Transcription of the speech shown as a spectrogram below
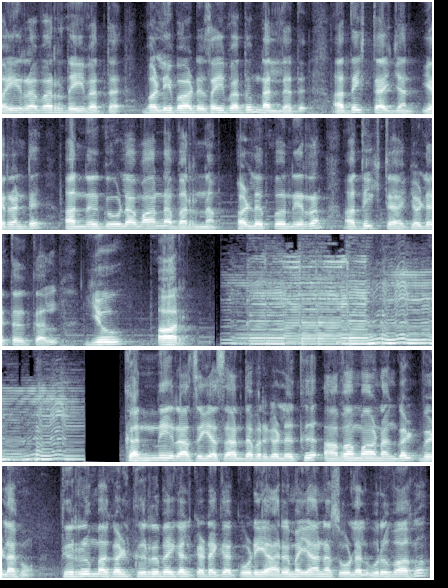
பைரவர் தெய்வத்தை வழிபாடு செய்வதும் நல்லது. அதிர்ஷ்டயன் இரண்டு அனுகூலமான வர்ணம் பழுப்பு நிறம் அதிர்ஷ்ட எழுத்துக்கள் யூ ஆர். கன்னி ராசியை சார்ந்தவர்களுக்கு அவமானங்கள் விலகும். திருமகள் கிருபைகள் கிடைக்கக்கூடிய அருமையான சூழல் உருவாகும்.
